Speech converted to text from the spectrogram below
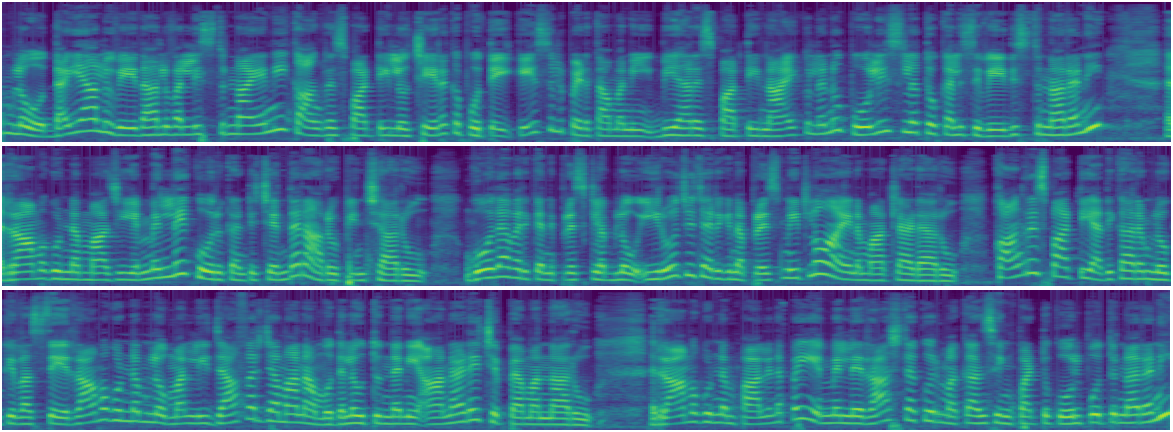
రామగుండంలో దయ్యాలు వేదాలు వల్లిస్తున్నాయని కాంగ్రెస్ పార్టీలో చేరకపోతే కేసులు పెడతామని బీఆర్ఎస్ పార్టీ నాయకులను పోలీసులతో కలిసి వేధిస్తున్నారని రామగుండం మాజీ ఎమ్మెల్యే కోరుకంటి చందర్ ఆరోపించారు. గోదావరికని ప్రెస్ క్లబ్లో ఈ రోజు జరిగిన ప్రెస్ మీట్లో ఆయన మాట్లాడారు. కాంగ్రెస్ పార్టీ అధికారంలోకి వస్తే రామగుండంలో మళ్ళీ జాఫర్ జమానా మొదలవుతుందని ఆనాడే చెప్పామన్నారు. రామగుండం పాలనపై ఎమ్మెల్యే రాజ్ ఠాకూర్ మకాన్ సింగ్ పట్టు కోల్పోతున్నారని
